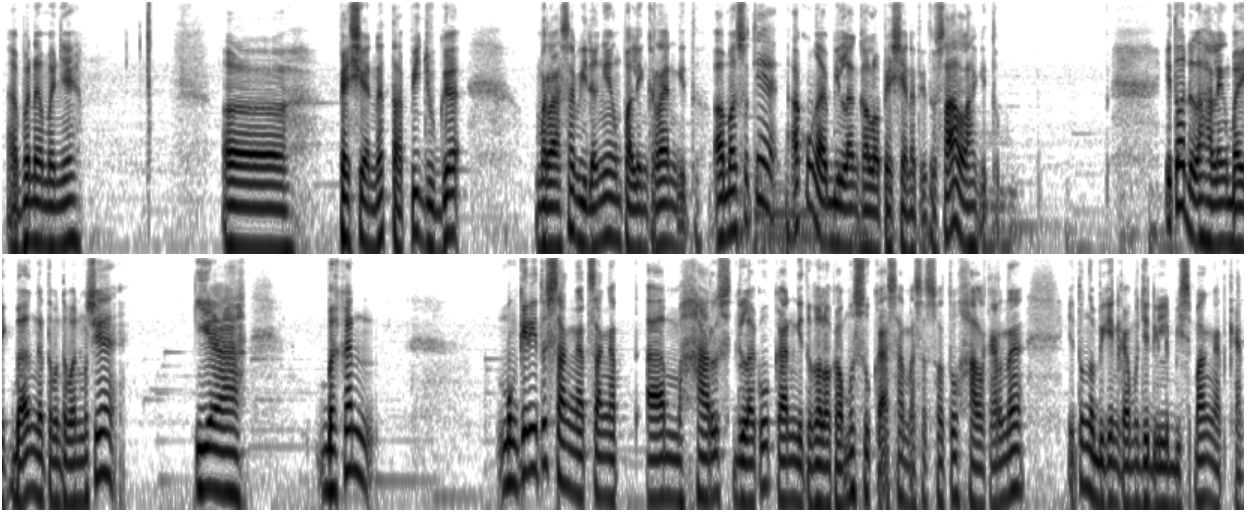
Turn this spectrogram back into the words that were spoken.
apa namanya uh, passionate tapi juga merasa bidangnya yang paling keren gitu. Uh, maksudnya aku nggak bilang kalau passionate itu salah gitu. Itu adalah hal yang baik banget teman-teman. Maksudnya ya bahkan mungkin itu sangat-sangat um, harus dilakukan gitu kalau kamu suka sama sesuatu hal karena itu ngebikin kamu jadi lebih semangat kan?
